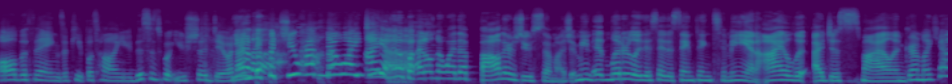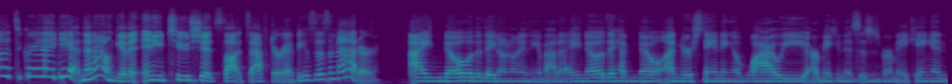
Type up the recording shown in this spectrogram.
all the things of people telling you this is what you should do. And Yeah, I'm like, but but you have no idea. I know, but I don't know why that bothers you so much. I mean, it literally they say the same thing to me, and I li- I just smile and grin. I'm like, yeah, that's a great idea, and then I don't give it any two shits thoughts after it because it doesn't matter. I know that they don't know anything about it. I know they have no understanding of why we are making the decisions we're making, and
